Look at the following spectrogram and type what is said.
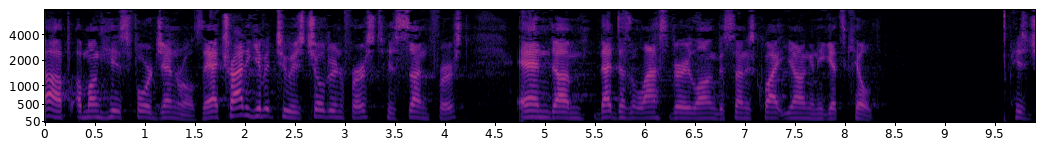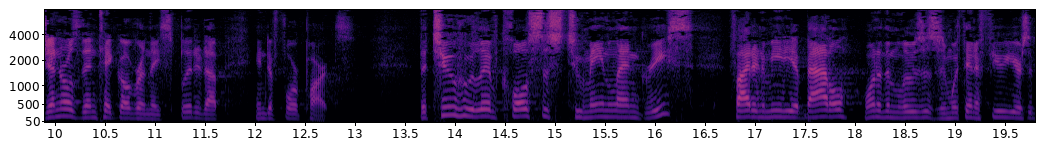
up among his four generals. They try to give it to his children first, his son first, and um, that doesn't last very long. The son is quite young, and he gets killed. His generals then take over, and they split it up into four parts. The two who live closest to mainland Greece fight an immediate battle. One of them loses, and within a few years, it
